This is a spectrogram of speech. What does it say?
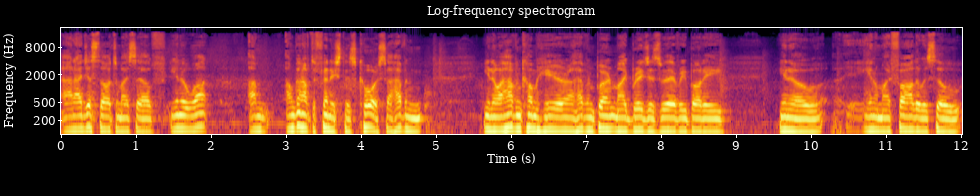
And I just thought to myself, you know what, I'm I'm going to have to finish this course. I haven't, you know, I haven't come here. I haven't burnt my bridges with everybody. You know, you know, my father was so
